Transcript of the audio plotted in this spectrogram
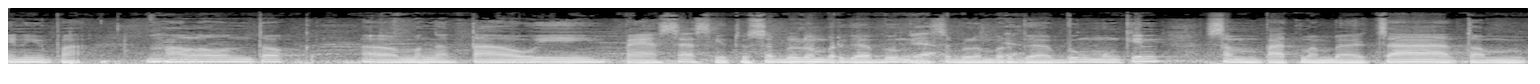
ini Pak, kalau untuk eh, mengetahui PSS gitu sebelum bergabung ya, Ya, sebelum ya. bergabung mungkin sempat membaca atau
